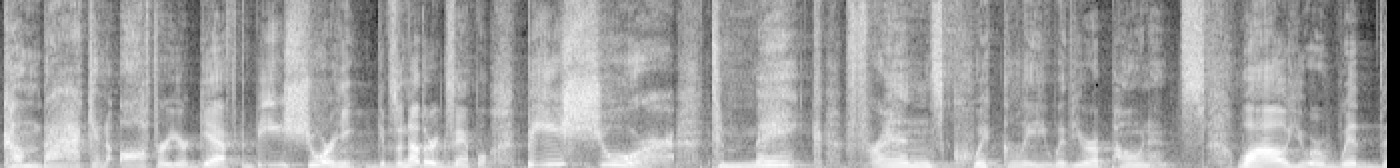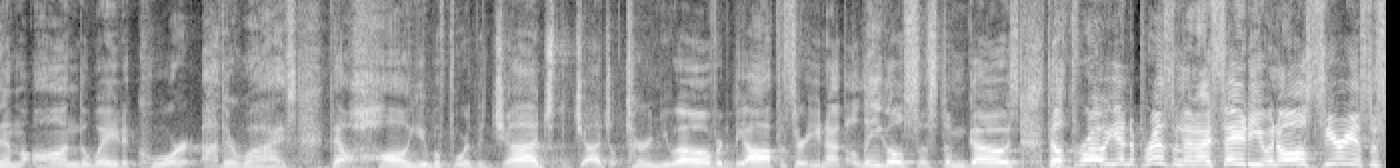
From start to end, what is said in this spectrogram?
come back and offer your gift. Be sure, he gives another example example. Be sure to make friends quickly with your opponents while you are with them on the way to court. Otherwise, they'll haul you before the judge. The judge will turn you over to the officer. You know, the legal system goes. They'll throw you into prison. And I say to you, in all seriousness,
